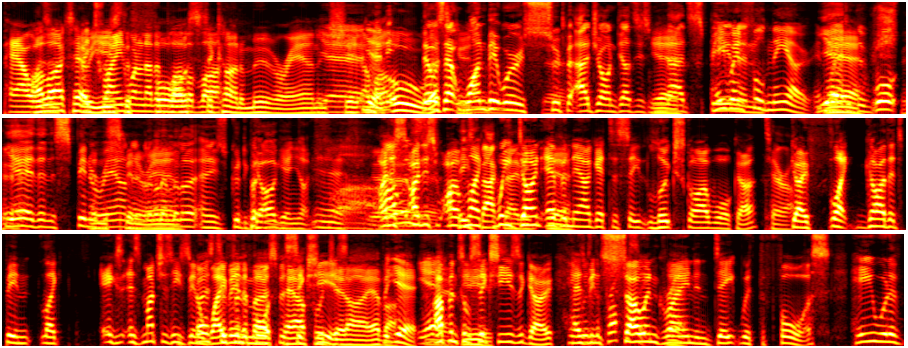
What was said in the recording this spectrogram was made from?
powers. I liked how they he trained used the one another. Blah blah blah. to kind of move around and yeah, shit. I'm Yeah. like, And oh, there was that good." one bit where he's super agile and does this Yeah. mad spin. he went and- full Neo. And Yeah, went the- well, yeah. Then the spin Then the around, spin and, around. and he's good to go again. You're like, Yeah. fuck. I just, I, just, I'm He's like, back, we baby. don't ever now get to see Luke Skywalker Terror. go like guy that's been like ex- as much as He's been away to be from the, the Force for six years. Jedi ever. But yeah, Yeah. up until six years ago, He has been so prophecy. ingrained and deep with the Force, he would have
